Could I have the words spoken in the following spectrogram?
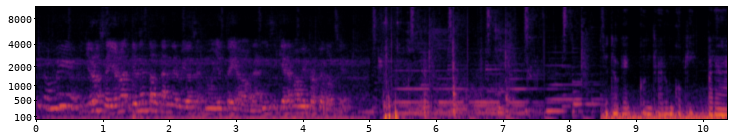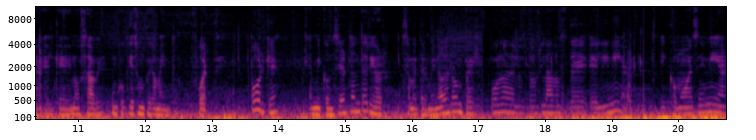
Dios mío. Yo no sé, yo no, yo no he estado tan nerviosa como yo estoy ahora, ni siquiera para mi propio concierto. Yo tengo que encontrar un coquí. Para el que no sabe, un coquí es un pegamento fuerte. Porque en mi concierto anterior se me terminó de romper uno de los dos lados del el INEAR. Y como ese INEAR,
